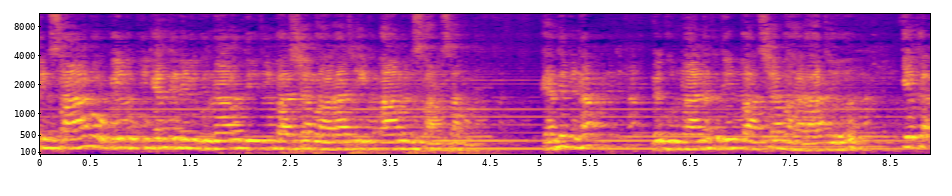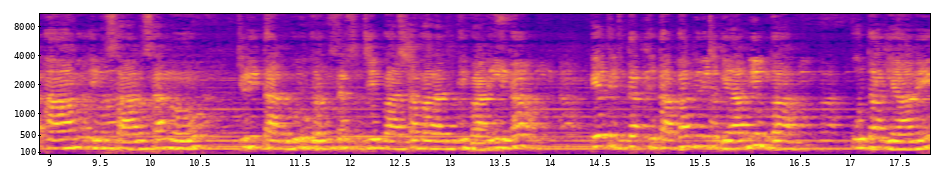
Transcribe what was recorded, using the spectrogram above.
ਇਨਸਾਨ ਹੋ ਕੇ ਲੋਕੀ ਕਹਿੰਦੇ ਨੇ ਗੁਰੂ ਨਾਨਕ ਦੇਵ ਜੀ ਪਾਤਸ਼ਾਹ ਮਹਾਰਾਜ ਇੱਕ ਆਮ ਇਨਸਾਨ ਸਨ। ਕਹਿੰਦੇ ਨੇ ਨਾ ਵੀ ਗੁਰੂ ਨਾਨਕ ਦੇਵ ਪਾਤਸ਼ਾਹ ਮਹਾਰਾਜ ਇੱਕ ਆਮ ਇਨਸਾਨ ਸਨ, ਜਿਹੜੀ ਧੰਨ ਗੁਰੂ ਗ੍ਰੰਥ ਸਾਹਿਬ ਸੱਚੇ ਪਾਤਸ਼ਾਹ ਮਹਾਰਾਜ ਦੀ ਬਾਣੀ ਹੈ ਨਾ ਇਹ ਤੇ ਜਿੱਦਾਂ ਕਿਤਾਬਾਂ ਦੇ ਵਿੱਚ ਗਿਆਨ ਨਹੀਂ ਹੁੰਦਾ, ਉਦਾਂ ਗਿਆਨ ਹੈ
